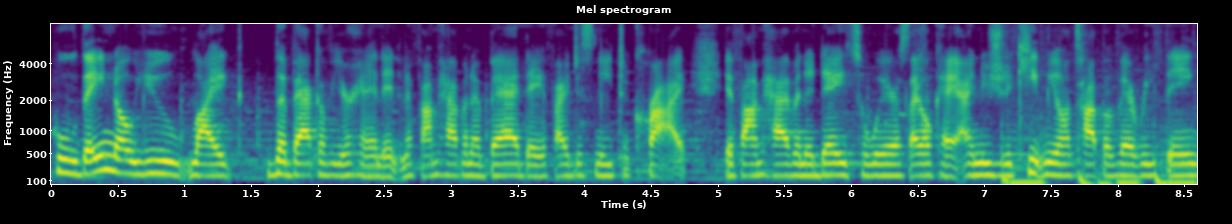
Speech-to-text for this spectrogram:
who they know you like the back of your hand. And if I'm having a bad day, if I just need to cry, if I'm having a day to where it's like, okay, I need you to keep me on top of everything.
